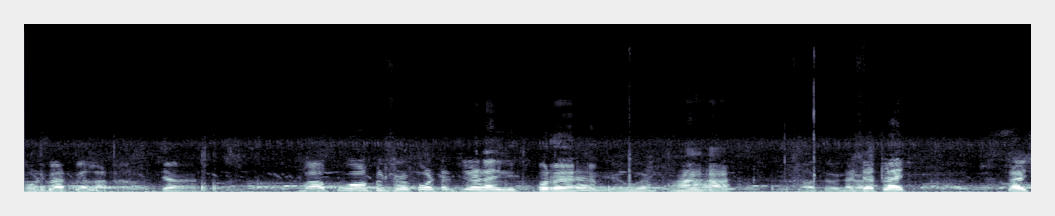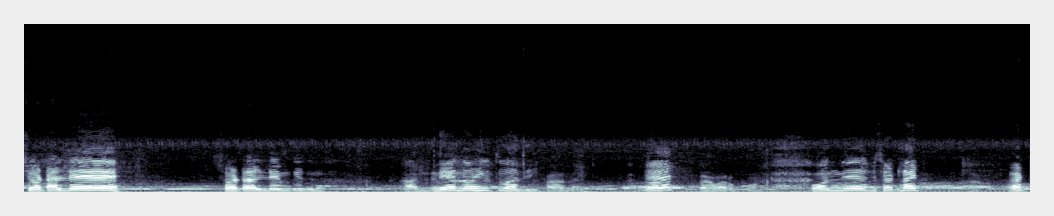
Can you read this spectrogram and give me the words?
થોડી વાર પહેલા. ત્યાં. બાપુ ઓફિસર ક્વાર્ટર ચડાઈ ની પર એવું એમ? હા હા. લાય. લાય શોર્ટ હાલ દે. શોર્ટ હાલ દે એમ કીધું. મેં નહીં તું હજી? હા, ફોન ફોન ને લાય. હટ.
